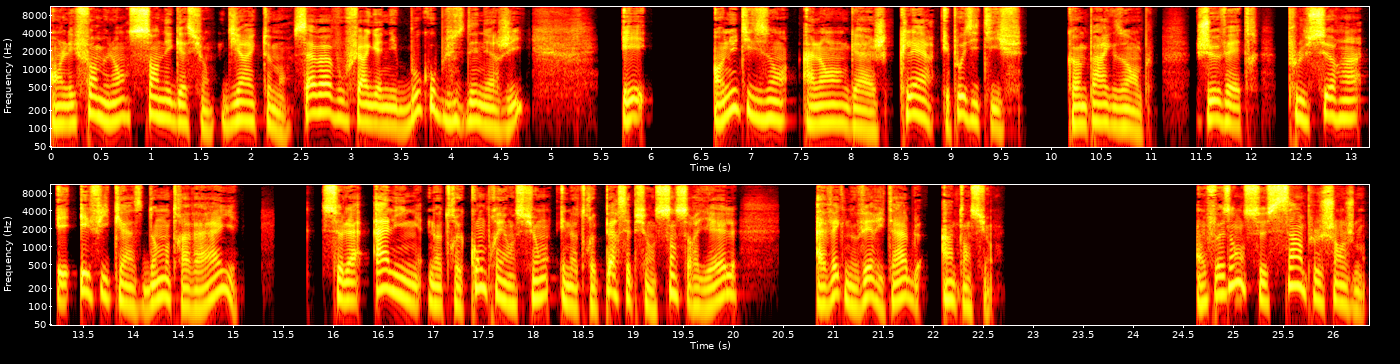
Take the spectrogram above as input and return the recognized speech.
en les formulant sans négation, directement. Ça va vous faire gagner beaucoup plus d'énergie et en utilisant un langage clair et positif, comme par exemple je vais être plus serein et efficace dans mon travail, cela aligne notre compréhension et notre perception sensorielle avec nos véritables intentions. En faisant ce simple changement,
